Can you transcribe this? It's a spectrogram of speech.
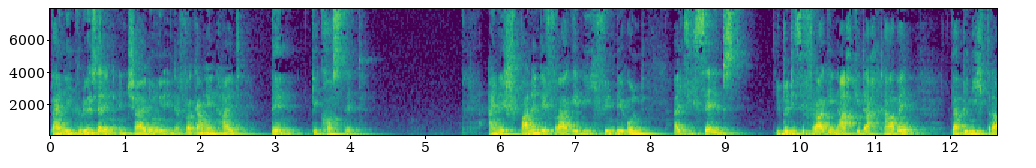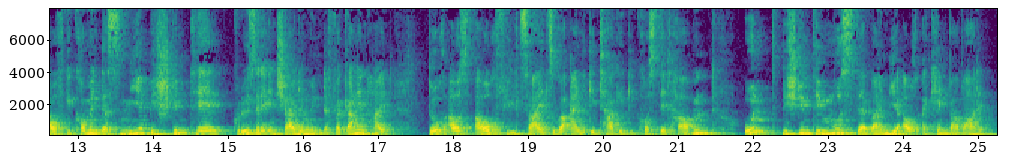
deine größeren Entscheidungen in der Vergangenheit denn gekostet? Eine spannende Frage, wie ich finde, und als ich selbst über diese Frage nachgedacht habe, da bin ich drauf gekommen, dass mir bestimmte größere Entscheidungen in der Vergangenheit durchaus auch viel Zeit, sogar einige Tage gekostet haben und bestimmte Muster bei mir auch erkennbar waren.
